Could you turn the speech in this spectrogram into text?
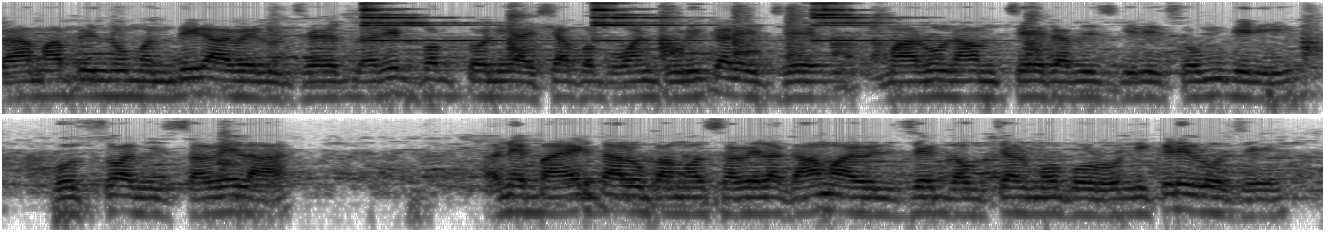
રામાપીરનું મંદિર આવેલું છે. દરેક ભક્તોની આશા ભગવાન પૂરી કરે છે. મારું નામ છે રમેશગીરી સોમગીરી ગોસ્વામી સવેલા અને બાયડ તાલુકામાં સવેલા ગામ આવેલું છે. ગૌચરમાં ઘોડો નીકળેલો છે.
